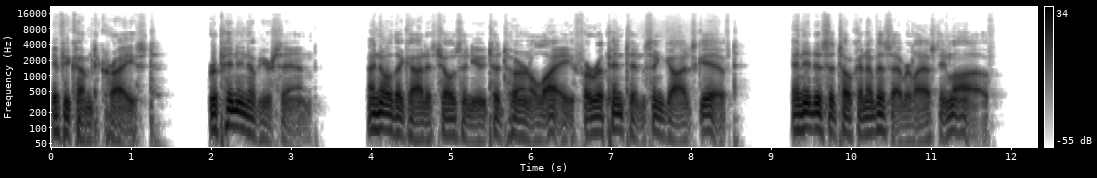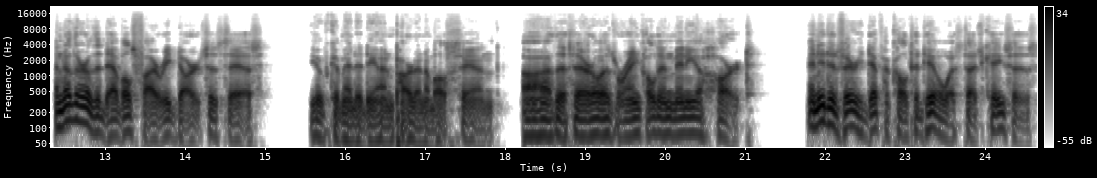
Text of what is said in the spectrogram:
If you come to Christ, repenting of your sin, I know that God has chosen you to eternal life for repentance and God's gift, and it is a token of his everlasting love. Another of the devil's fiery darts is this You've committed the unpardonable sin. Ah, this arrow has rankled in many a heart, and it is very difficult to deal with such cases.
